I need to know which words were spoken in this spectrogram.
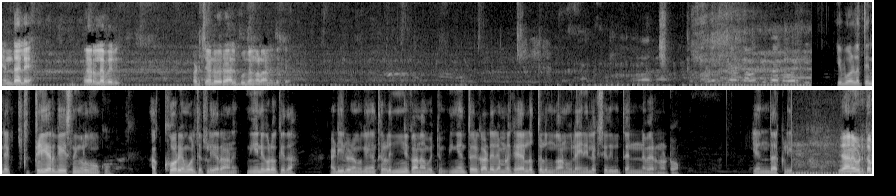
എന്താല്ലേ വേറെ ലെവൽ പഠിച്ചതിന്റെ ഓരോ അത്ഭുതങ്ങളാണ് ഇതൊക്കെ. ഈ വെള്ളത്തിന്റെ ക്ലിയർ ഗേസ് നിങ്ങൾ നോക്കൂ. അക്വോറിയം പോലത്തെ ക്ലിയർ ആണ്. മീനുകളൊക്കെ ഇതാ അടിയിലൂടെ നമുക്ക് ഇങ്ങനെ തെളിഞ്ഞ് കാണാൻ പറ്റും. ഇങ്ങനത്തെ ഒരു കടൽ നമ്മൾ കേരളത്തിലൊന്നും കാണൂല. അതിന് ലക്ഷദ്വീപ് തന്നെ വരണം കേട്ടോ. എന്താ ക്ലിയർ ഞാൻ ഇവിടുത്തെ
